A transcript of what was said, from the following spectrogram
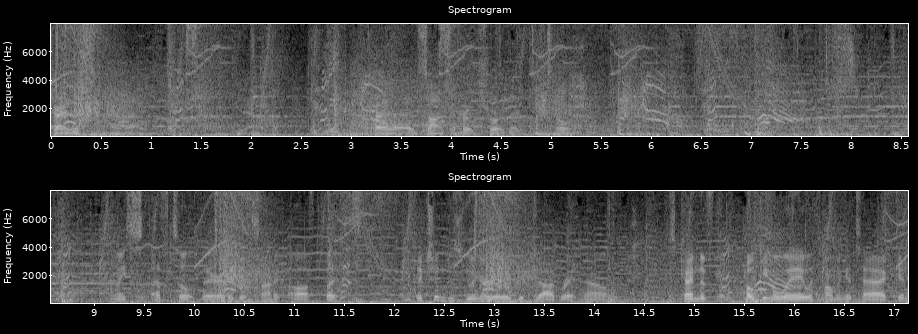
Trying to, uh, you know, try to Sonic's approach short that tilt. Nice F tilt there to get Sonic off, but Fiction just doing a really good job right now. Kind of poking away with homing attack and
